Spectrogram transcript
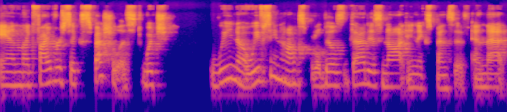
and like five or six specialists, which we know we've seen hospital bills that is not inexpensive and that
